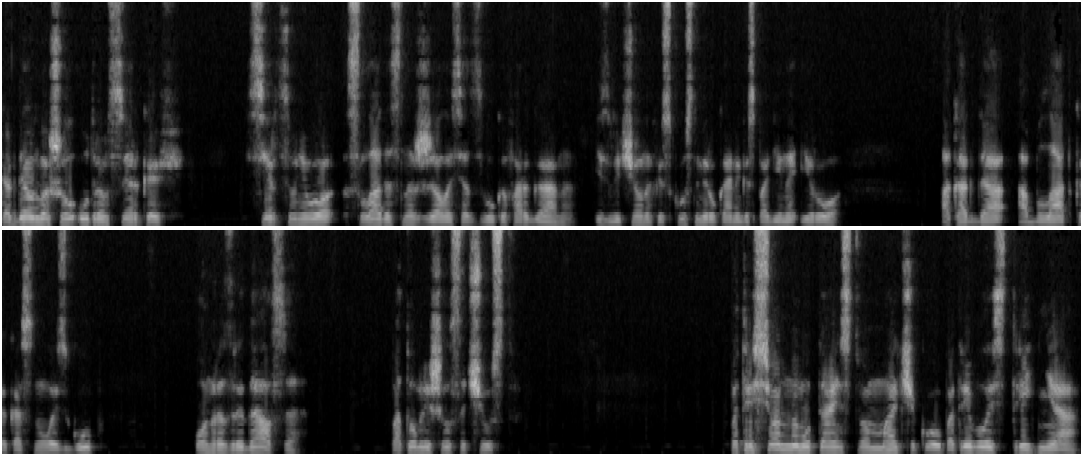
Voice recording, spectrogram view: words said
Когда он вошел утром в церковь, сердце у него сладостно сжалось от звуков органа, извлеченных искусными руками господина Иро, а когда обладка коснулась губ, он разрыдался, потом лишился чувств. Потрясенному таинством мальчику потребовалось три дня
